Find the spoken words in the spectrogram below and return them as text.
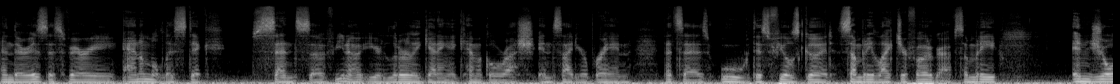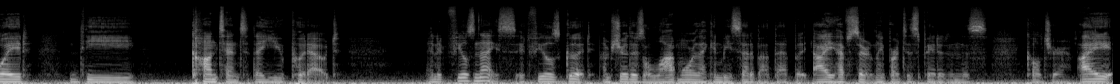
And there is this very animalistic sense of, you know, you're literally getting a chemical rush inside your brain that says, "Ooh, this feels good. Somebody liked your photograph. Somebody enjoyed the content that you put out. And it feels nice. It feels good. I'm sure there's a lot more that can be said about that, but I have certainly participated in this culture. I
